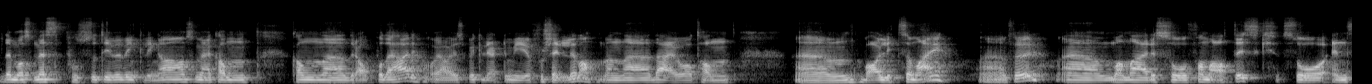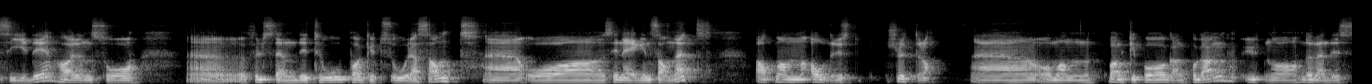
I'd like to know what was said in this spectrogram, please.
det mest positive vinklinga som jeg kan kan eh, dra på det her. Og jeg har jo spekulert i mye forskjellig, da. Men eh, det er jo at han eh, var litt som meg før. man er så fanatisk, så ensidig, har en så fullstendig tro på at Guds ord er sant og sin egen sannhet, at man aldri slutter, da. og man banker på gang på gang uten å nødvendigvis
